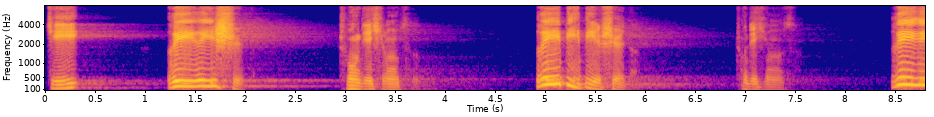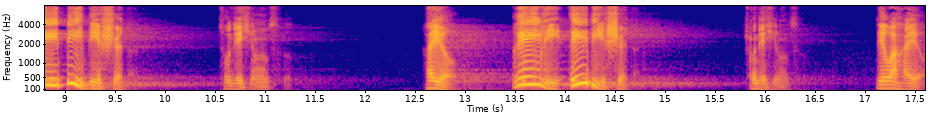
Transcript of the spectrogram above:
即 A A 式重叠形容词，A B B 式的重叠形容词，A A B B 式的重叠形容词，还有 A 里 A B 式的重叠形容词，另外还有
